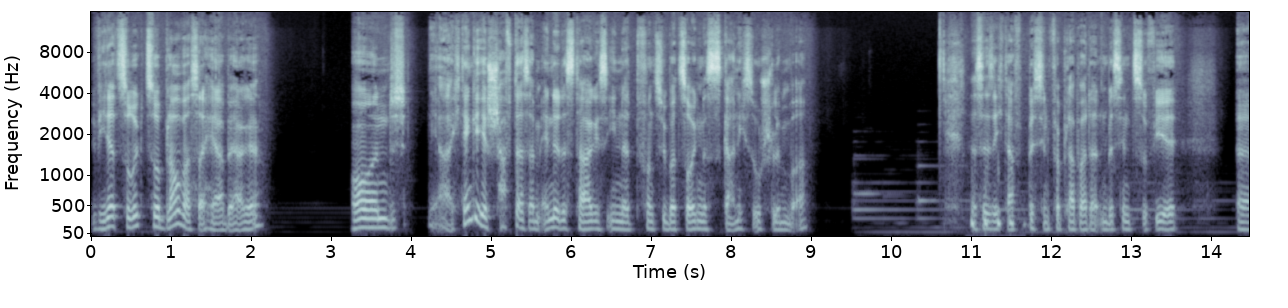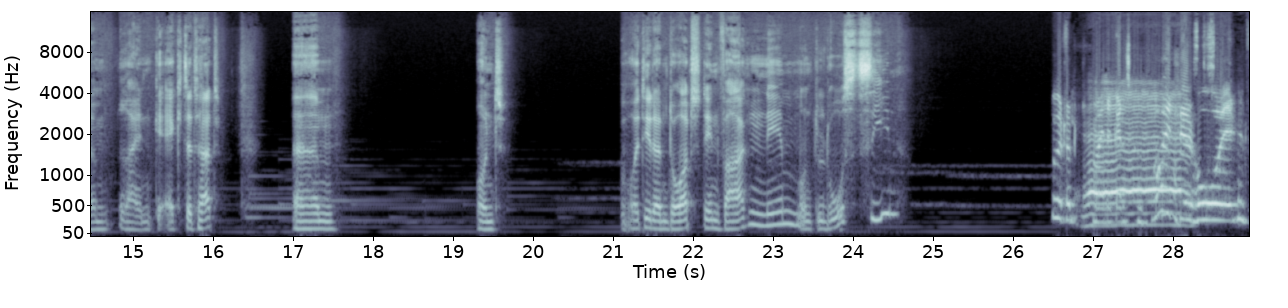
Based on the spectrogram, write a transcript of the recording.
wieder zurück zur Blauwasserherberge. Und ja, ich denke, ihr schafft das am Ende des Tages, ihn davon zu überzeugen, dass es gar nicht so schlimm war. Dass er sich da ein bisschen verplappert hat, ein bisschen zu viel ähm, rein geactet hat. Ähm, und wollt ihr dann dort den Wagen nehmen und losziehen? Würde meine ganzen Beutel holen.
